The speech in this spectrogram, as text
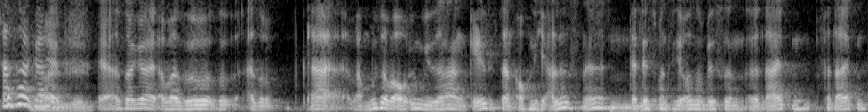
Das war geil. Wahnsinn. Ja, das war geil. Aber so, so, also klar, man muss aber auch irgendwie sagen, Geld ist dann auch nicht alles, ne? Mhm. Da lässt man sich auch so ein bisschen äh, leiten, verleiten.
